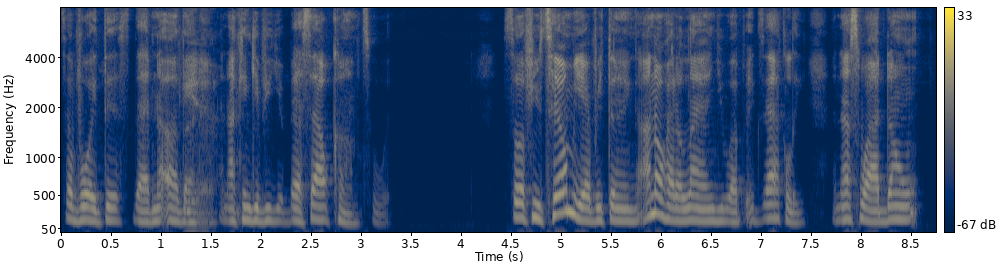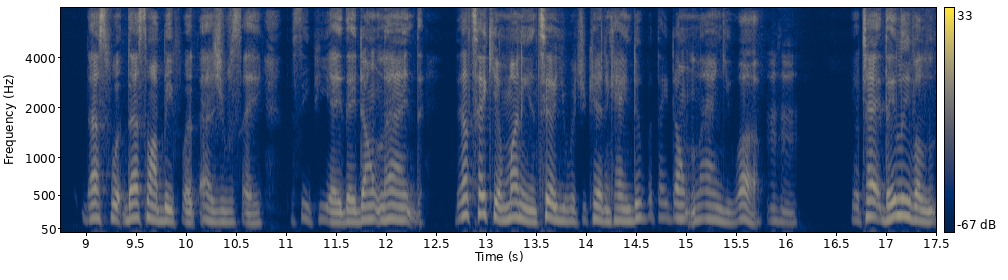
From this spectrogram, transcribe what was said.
to avoid this, that, and the other, Yeah. and I can give you your best outcome to it. So if you tell me everything, I know how to line you up exactly, and that's why I don't. That's what that's my beef with, as you would say, the CPA. They don't line. They'll take your money and tell you what you can and can't do, but they don't line you up. Mm-hmm. Your ta- they leave a,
